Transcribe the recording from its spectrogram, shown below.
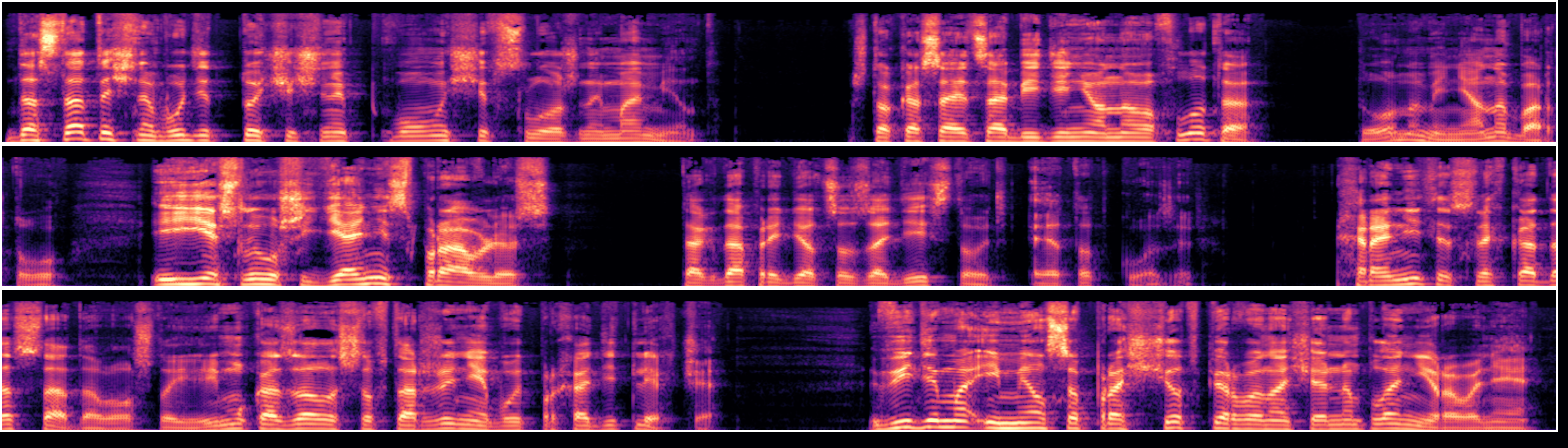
Достаточно будет точечной помощи в сложный момент. Что касается объединенного флота, то он у меня на борту. И если уж я не справлюсь, тогда придется задействовать этот козырь. Хранитель слегка досадовал, что ему казалось, что вторжение будет проходить легче. Видимо, имелся просчет в первоначальном планировании –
